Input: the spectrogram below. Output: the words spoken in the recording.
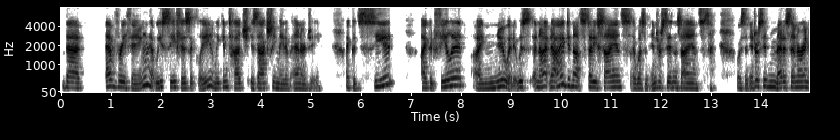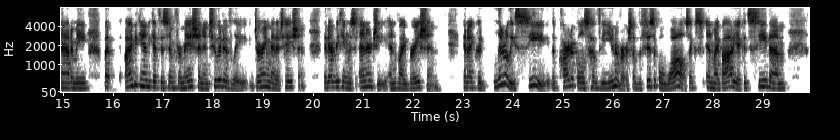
that everything that we see physically and we can touch is actually made of energy. I could see it, I could feel it. I knew it. It was, and I, I, did not study science. I wasn't interested in science. I wasn't interested in medicine or anatomy. But I began to get this information intuitively during meditation that everything was energy and vibration. And I could literally see the particles of the universe, of the physical walls in my body. I could see them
